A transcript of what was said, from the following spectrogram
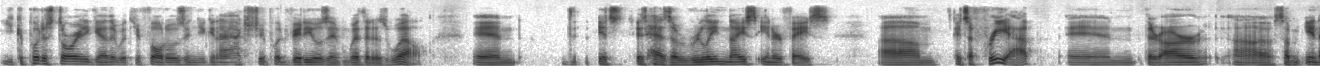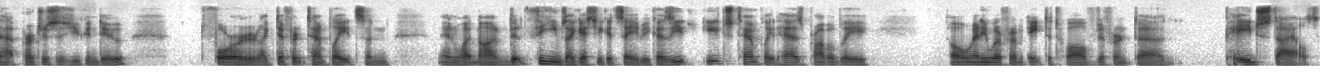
you could put a story together with your photos and you can actually put videos in with it as well. And it's it has a really nice interface. Um, it's a free app and there are uh, some in-app purchases you can do for like different templates and and whatnot. D- themes i guess you could say because each, each template has probably oh anywhere from 8 to 12 different uh, page styles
